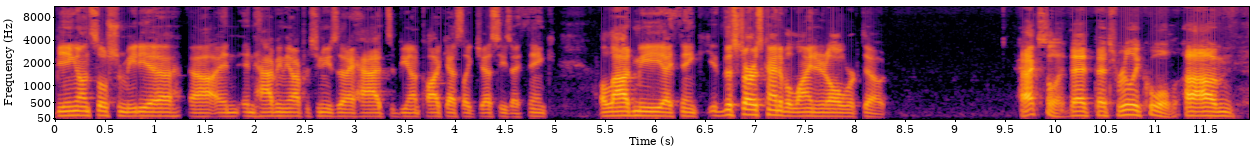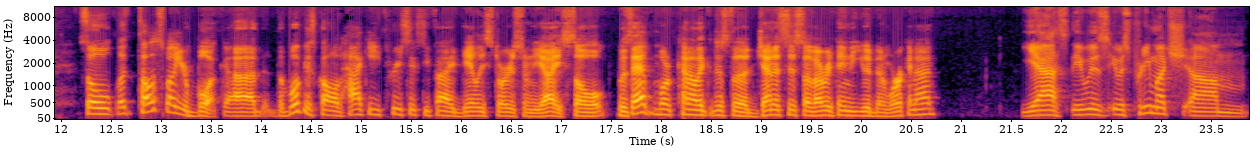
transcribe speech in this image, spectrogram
being on social media uh, and, and having the opportunities that I had to be on podcasts like Jesse's, I think allowed me, I think the stars kind of aligned and it all worked out. Excellent. That that's really cool. Um, so let, tell us about your book. Uh, the book is called Hockey 365 Daily Stories from the Ice. So was that more kind of like just the genesis of everything that you had been working on? Yes, it was. It was pretty much, um,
